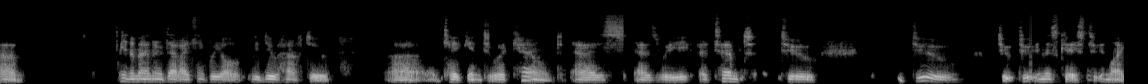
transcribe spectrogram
uh, in a manner that I think we all we do have to uh, take into account as as we attempt to do to, to in this case to my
